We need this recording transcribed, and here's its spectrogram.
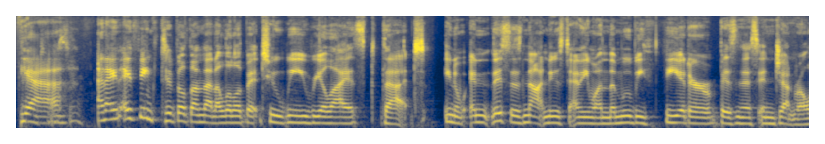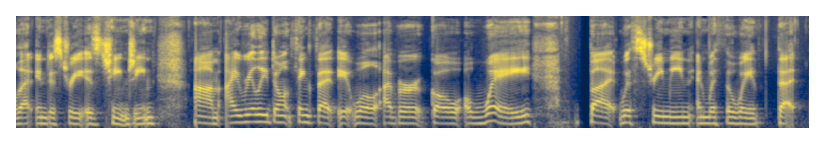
Yeah. And I, I, think to build on that a little bit too, we realized that, you know, and this is not news to anyone, the movie theater business in general, that industry is changing. Um, I really don't think that it will ever go away, but with streaming and with the way that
